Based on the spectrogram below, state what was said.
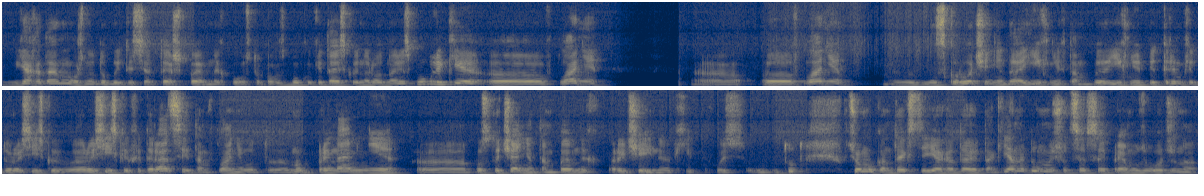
я гадаю, можна добитися теж певних поступок з боку Китайської Народної Республіки е, в плані е, е, в плані скорочення да, їхніх там їхньої підтримки до Російської Російської Федерації, там в плані, от ну принаймні постачання там певних речей необхідних. Ось тут в цьому контексті я гадаю так. Я не думаю, що це все прямо узгоджено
